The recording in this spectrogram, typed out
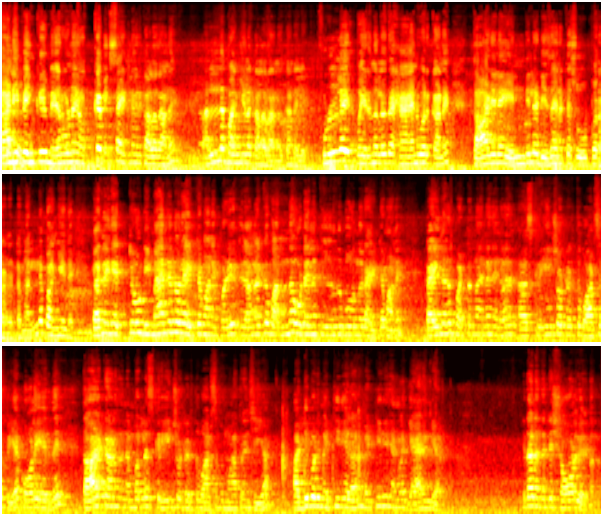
റാണി പിങ്ക് മെറൂണ് ഒക്കെ മിക്സ് ആയിട്ടുള്ള ഒരു കളറാണ് നല്ല ഭംഗിയുള്ള കളറാണ് കണ്ടില്ലേ? ഫുള്ള് വരുന്നുള്ളത് ഹാൻഡ് വർക്കാണ് താഴിലെ എൻഡിലെ ഡിസൈൻ ഒക്കെ സൂപ്പർ ആണ് കേട്ടോ. നല്ല ഭംഗിയുണ്ട്. കാരണം ഇത് ഏറ്റവും ഡിമാൻഡുള്ള ഒരു ഐറ്റമാണ് ഇപ്പോഴും ഞങ്ങൾക്ക് വന്ന ഉടനെ തീർന്നു പോകുന്ന ഒരു ഐറ്റമാണ് കഴിഞ്ഞത് പെട്ടെന്ന് തന്നെ നിങ്ങൾ സ്ക്രീൻഷോട്ട് എടുത്ത് വാട്സപ്പ് ചെയ്യുക കോൾ ചെയ്യരുത്. താഴെ കാണുന്ന നമ്പറിൽ സ്ക്രീൻഷോട്ട് എടുത്ത് വാട്സപ്പ് മാത്രം ചെയ്യാം. അടിപൊളി മെറ്റീരിയലാണ് മെറ്റീരിയൽ ഞങ്ങളെ ഗ്യാരണ്ടിയാണ് ഇതാണ് ഇതിന്റെ ഷോൾ വരുന്നത്.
